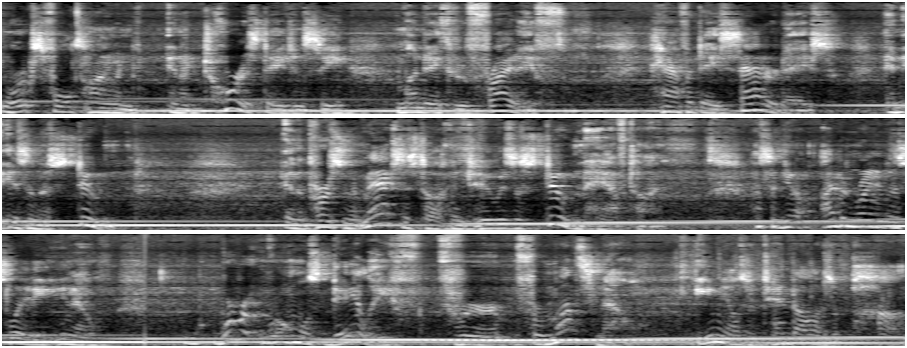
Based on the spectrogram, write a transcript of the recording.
works full time in, in a tourist agency Monday through Friday, half a day Saturdays, and isn't a student. And the person that Max is talking to is a student half time. I said, you know, I've been writing to this lady, you know, we're, we're almost daily for for months now. Emails are ten dollars a pop,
